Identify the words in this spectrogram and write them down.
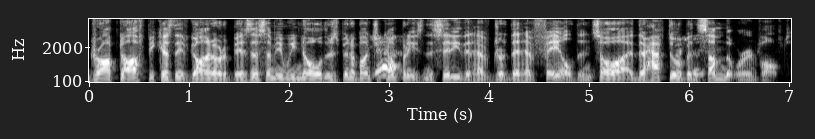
dropped off because they've gone out of business? I mean, we know there's been a bunch yeah. of companies in the city that have that have failed, and so uh, there have to have been some that were involved.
